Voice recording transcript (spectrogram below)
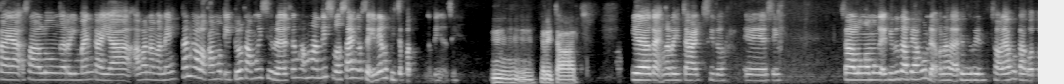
kayak selalu ngerimain kayak apa namanya kan kalau kamu tidur kamu istirahat kan kamu nanti selesai ngerjainnya lebih cepet ngerti nggak sih Hmm, recharge. ya kayak nge-recharge gitu iya sih selalu ngomong kayak gitu tapi aku nggak pernah tak dengerin soalnya aku takut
